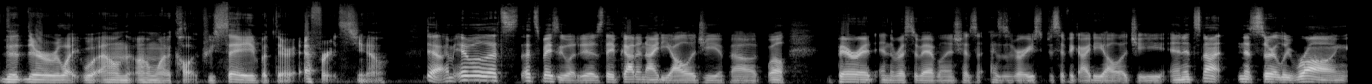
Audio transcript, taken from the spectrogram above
the, their like well I don't I don't want to call it crusade, but their efforts, you know. Yeah, I mean, well, that's that's basically what it is. They've got an ideology about well, Barret and the rest of Avalanche has has a very specific ideology, and it's not necessarily wrong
